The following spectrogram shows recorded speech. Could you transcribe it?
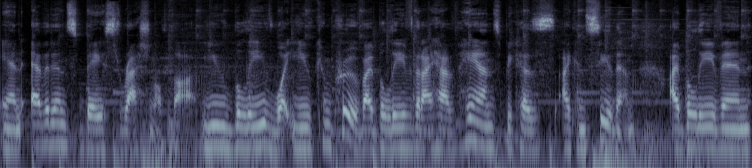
and evidence based rational thought. You believe what you can prove. I believe that I have hands because I can see them. I believe in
